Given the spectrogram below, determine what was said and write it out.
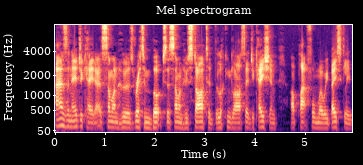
as an educator, as someone who has written books, as someone who started the Looking Glass Education, our platform where we basically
